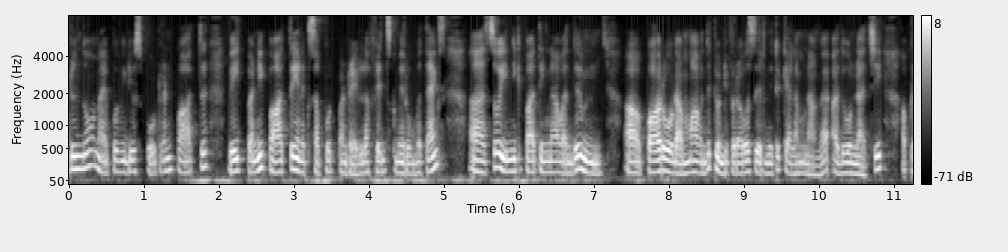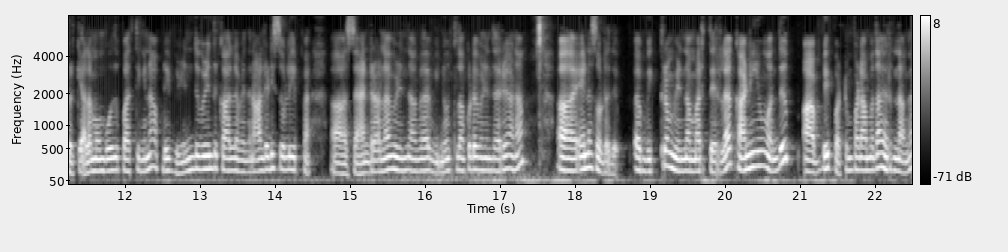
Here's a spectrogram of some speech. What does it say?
இருந்தும் நான் எப்போ வீடியோஸ் போடுறேன்னு பார்த்து வெயிட் பண்ணி பார்த்து எனக்கு சப்போர்ட் பண்ணுற எல்லா ஃப்ரெண்ட்ஸ்க்குமே ரொம்ப தேங்க்ஸ் ஸோ இன்றைக்கி பார்த்தீங்கன்னா வந்து பாரோ அவரோட அம்மா வந்து டுவெண்ட்டி ஃபோர் ஹவர்ஸ் இருந்துட்டு கிளம்புனாங்க. அது ஒன்றாச்சு அப்புறம் கிளம்பும்போது பார்த்தீங்கன்னா அப்படியே விழுந்து விழுந்து காலில் விழுந்து நான் ஆல்ரெடி சொல்லியிருப்பேன். சாண்ட்ராலாம் விழுந்தாங்க வினோத்லாம் கூட விழுந்தார். ஆனால் என்ன சொல்கிறது விக்ரம் விழுந்த மாதிரி தெரில கனியும் வந்து அப்படியே பட்டும் படாமல் தான் இருந்தாங்க.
